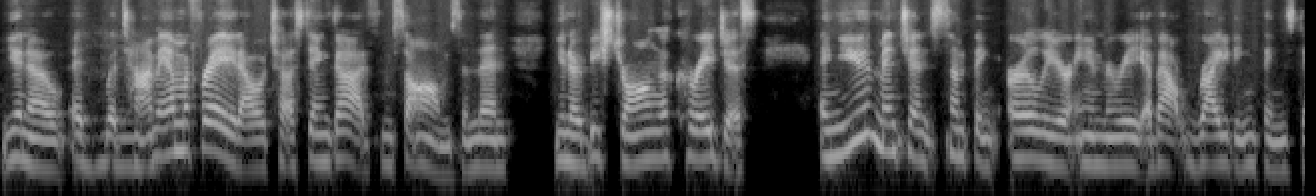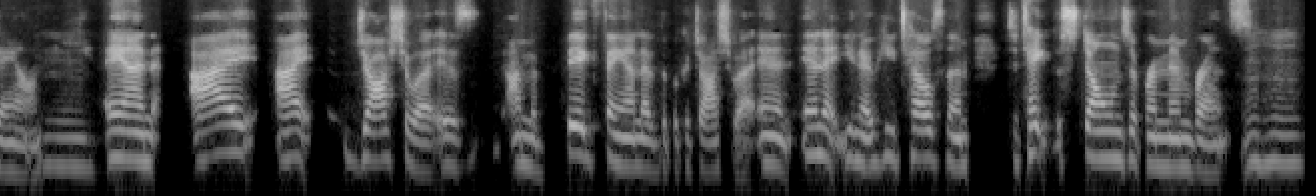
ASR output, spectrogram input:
you know, at what Mhm. time I am afraid, I will trust in God from Psalms and then, you know, be strong and courageous. And you mentioned something earlier, Anne Marie, about writing things down. Mm. And I, I, Joshua is, I'm a big fan of the book of Joshua. And in it, you know, he tells them to take the stones of remembrance Mhm.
